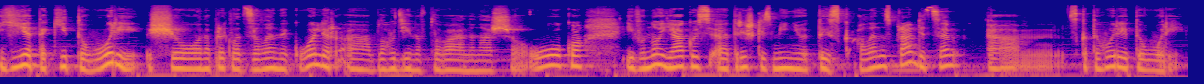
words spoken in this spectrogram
Є такі теорії, що, наприклад, зелений колір благодійно впливає на наше око, і воно якось трішки змінює тиск. Але насправді це з категорії теорій,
